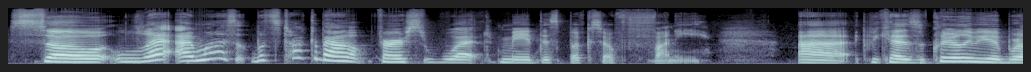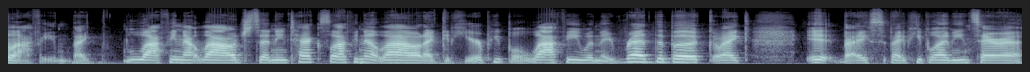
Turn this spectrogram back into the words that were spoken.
so let I want to let's talk about first what made this book so funny. Uh, because clearly we were laughing, like laughing out loud, sending texts, laughing out loud. I could hear people laughing when they read the book, like it by by people I mean Sarah,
